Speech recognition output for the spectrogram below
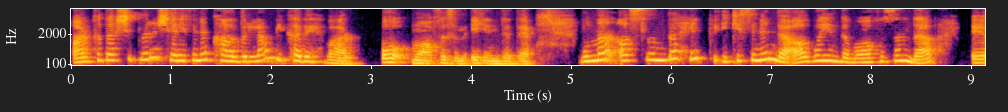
arkadaşlıkların şerefine kaldırılan bir kadeh var o muhafızın elinde de. Bunlar aslında hep ikisinin de albayın da muhafızın da e,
